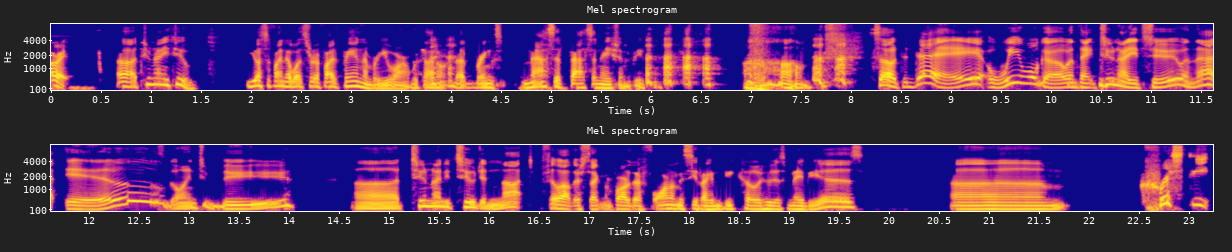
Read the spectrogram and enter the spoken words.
All right, uh, 292. You also find out what certified fan number you are, which I don't, that brings massive fascination to people. um, so today we will go and thank 292, and that is going to be uh, 292 did not fill out their second part of their form. Let me see if I can decode who this maybe is. Um, Christy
